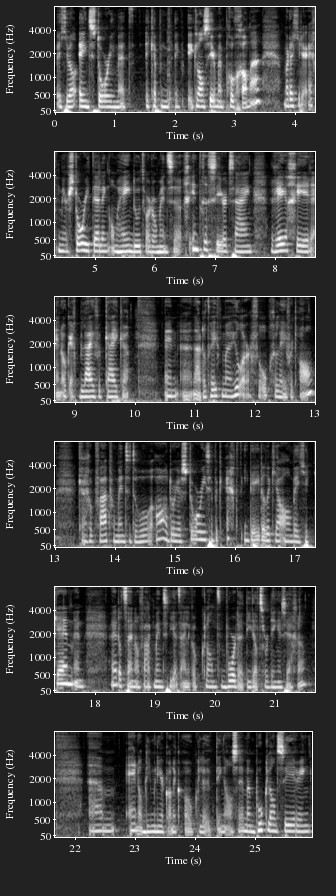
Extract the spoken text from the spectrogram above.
weet je wel, één story met, ik, heb een, ik, ik lanceer mijn programma, maar dat je er echt meer storytelling omheen doet, waardoor mensen geïnteresseerd zijn, reageren en ook echt blijven kijken. En uh, nou, dat heeft me heel erg veel opgeleverd al. Ik krijg ook vaak van mensen te horen: Oh, door jouw stories heb ik echt het idee dat ik jou al een beetje ken. En hè, dat zijn dan vaak mensen die uiteindelijk ook klant worden, die dat soort dingen zeggen. Um, en op die manier kan ik ook leuk dingen als hè, mijn boeklancering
